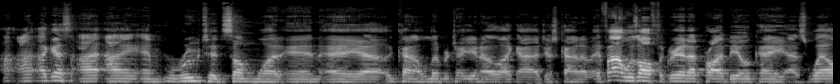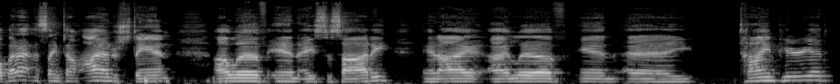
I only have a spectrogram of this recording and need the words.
I, I, guess I, I am rooted somewhat in a uh, kind of libertarian, you know, like I just kind of, if I was off the grid, I'd probably be okay as well. But at the same time, I understand I live in a society and I, I live in a time period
